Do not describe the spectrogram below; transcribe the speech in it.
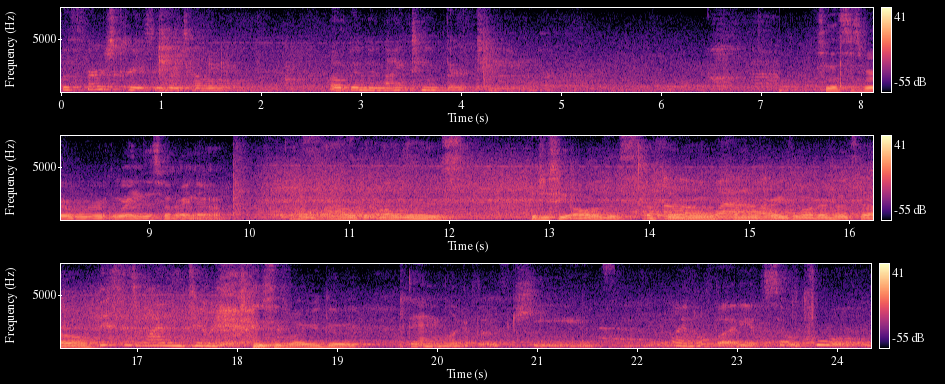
The first Crazy Hotel opened in 1913. So this is where we're we're in this one right now. Oh wow! Look at all this. Did you see all of this oh, a photo from the. Crazy Water Hotel? This is why we do it. This is why we do it. Dang, look at those keys. I know, buddy, it's so cool.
